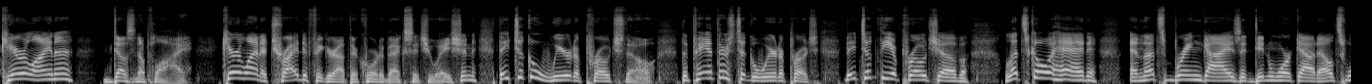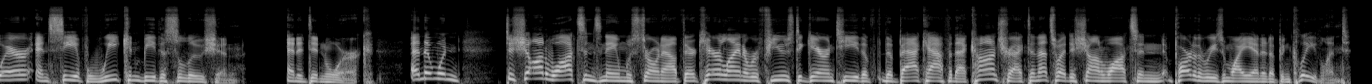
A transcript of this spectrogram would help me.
Carolina doesn't apply. Carolina tried to figure out their quarterback situation. They took a weird approach, though. The Panthers took a weird approach. They took the approach of let's go ahead and let's bring guys that didn't work out elsewhere and see if we can be the solution. And it didn't work. And then when Deshaun Watson's name was thrown out there. Carolina refused to guarantee the, the back half of that contract, and that's why Deshaun Watson, part of the reason why he ended up in Cleveland.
